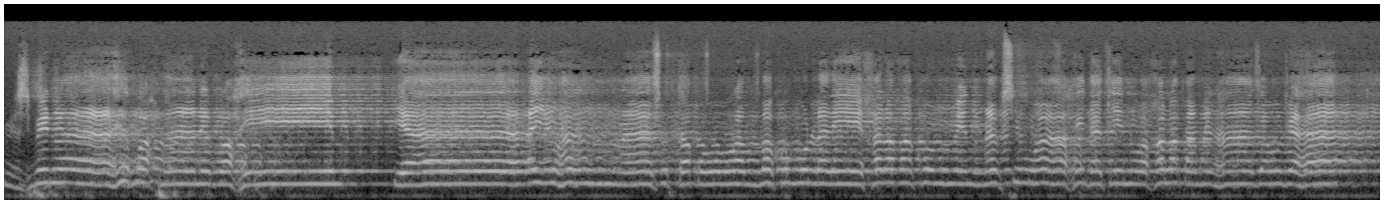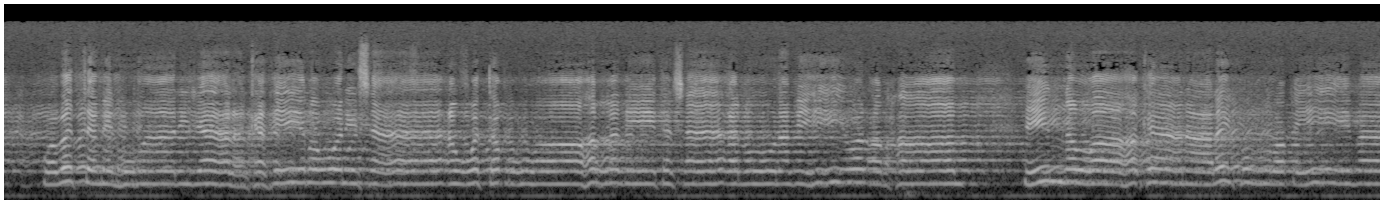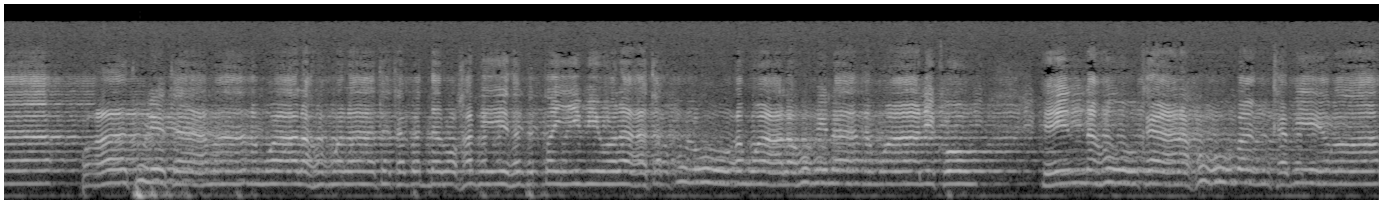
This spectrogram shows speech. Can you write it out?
بسم الله الرحمن الرحيم. يا أيها الناس اتقوا ربكم الذي خلقكم من نفس واحدة وخلق منها زوجها وبث منهما رجالا كثيرا ونساء واتقوا الله الذي تساءلون به والأرحام. إن الله كان عليكم رقيبا. وآتوا اليتامى أموالهم ولا تتبدلوا الخبيث بالطيب ولا تأكلوا أموالهم إلى أموالكم إنه كان حوبا كبيرا.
